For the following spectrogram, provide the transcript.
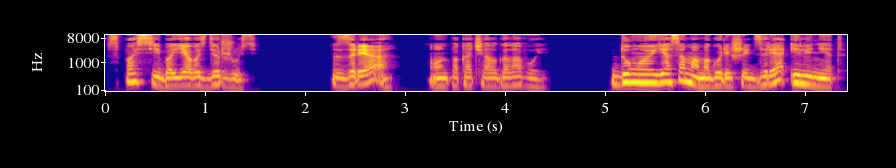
Спасибо, я воздержусь. Зря, он покачал головой. Думаю, я сама могу решить, зря или нет.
